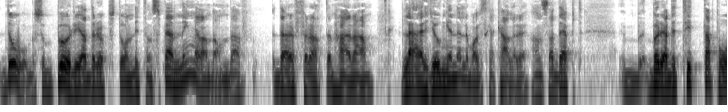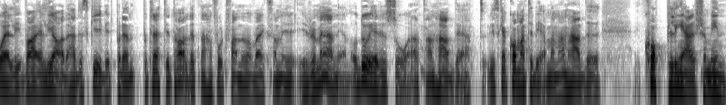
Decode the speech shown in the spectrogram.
dog så började det uppstå en liten spänning mellan dem. Där, därför att den här lärjungen, eller vad vi ska kalla det, hans adept, började titta på vad Eliade hade skrivit på, den, på 30-talet när han fortfarande var verksam i, i Rumänien. Och då är det så att han hade ett, vi ska komma till det, men han hade kopplingar som, in,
